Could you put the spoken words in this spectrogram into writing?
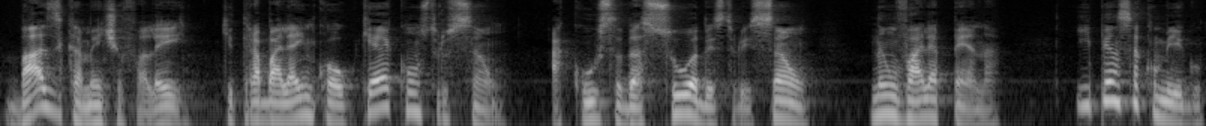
Basicamente, eu falei que trabalhar em qualquer construção à custa da sua destruição não vale a pena e pensa comigo,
